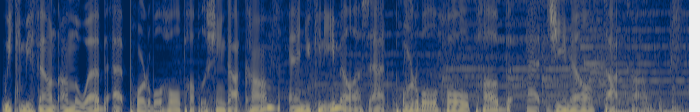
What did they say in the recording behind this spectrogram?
We can be found on the web at portableholepublishing.com, and you can email us at portableholepub at gmail.com.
